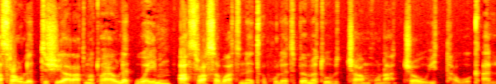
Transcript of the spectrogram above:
12422 ወይም 17.2 በመቶ ብቻ መሆናቸው ይታወቃል።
